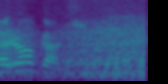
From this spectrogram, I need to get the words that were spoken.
Ale rogacz!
